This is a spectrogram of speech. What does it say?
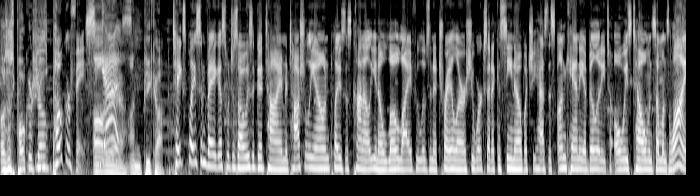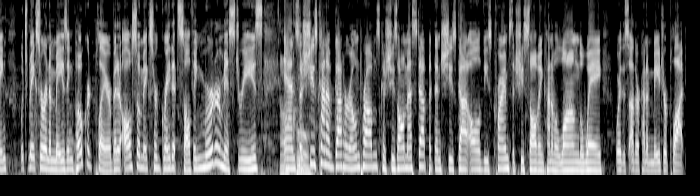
Oh, is this poker show? Poker Face. Oh yes. yeah, on Peacock. takes place in Vegas, which is always a good time. Natasha Lyonne plays this kind of, you know, low life who lives in a trailer. She works at a casino, but she has this uncanny ability to always tell when someone's lying, which makes her an amazing poker player, but it also makes her great at solving murder mysteries. and so she's kind of got her own problems because she's all messed up, but then she's got all of these crimes that she's solving kind of along the way where this other kind of major plot,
